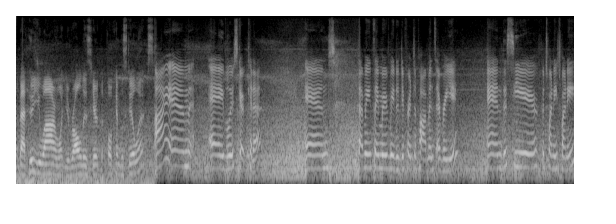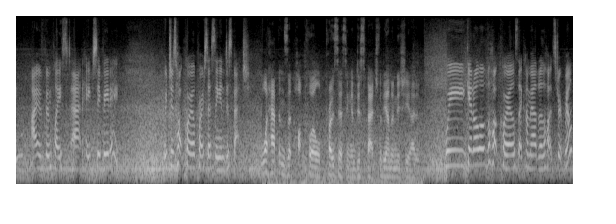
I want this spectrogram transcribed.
about who you are and what your role is here at the Port Kembla Steelworks? I am a BlueScope cadet, and that means they move me to different departments every year. And this year, for 2020, I have been placed at HCPD, which is hot coil processing and dispatch. What happens at hot coil processing and dispatch for the uninitiated? We get all of the hot coils that come out of the hot strip mill,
